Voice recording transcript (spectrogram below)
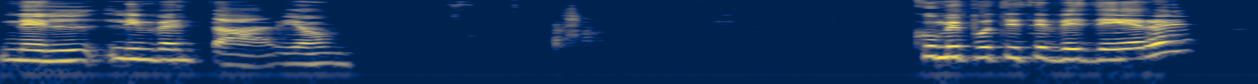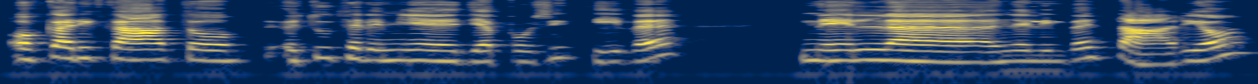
nell'inventario. Come potete vedere ho caricato eh, tutte le mie diapositive nel, nell'inventario.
